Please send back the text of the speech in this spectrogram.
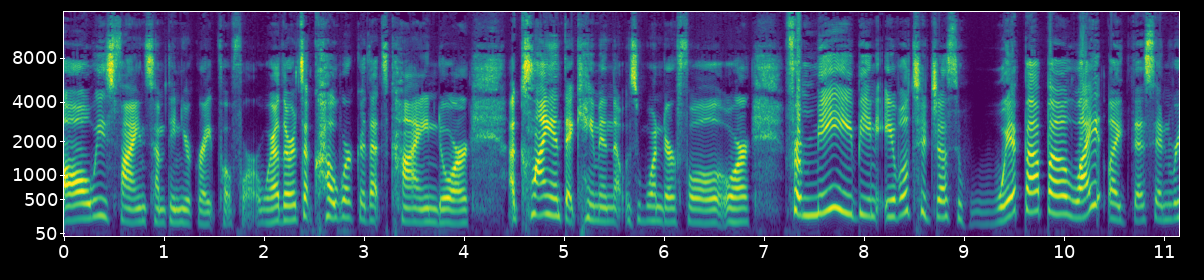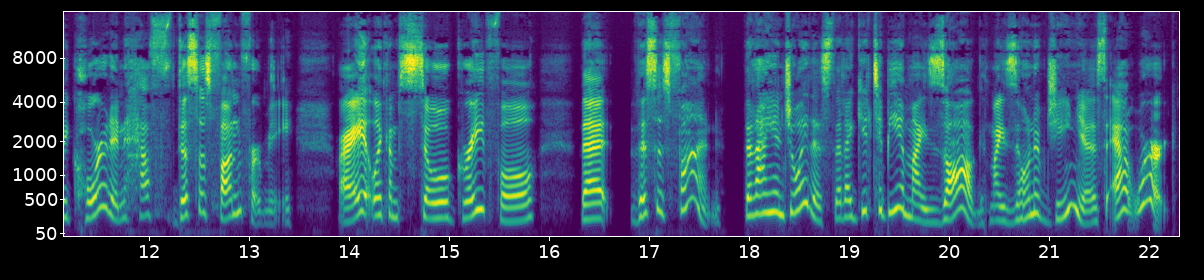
always find something you're grateful for. Whether it's a coworker that's kind, or a client that came in that was wonderful, or for me being able to just whip up a light like this and record and have this is fun for me, right? Like I'm so grateful that this is fun that I enjoy this, that I get to be in my zog, my zone of genius at work,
